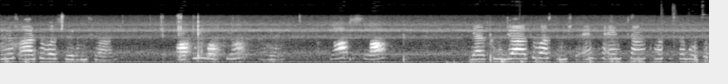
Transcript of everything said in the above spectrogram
Yunus artı basıyorum şu an. Altın? Evet. Ne yapıyorsun lan? Gel kılıcı artı bastım işte. En, en çank masası buldum.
